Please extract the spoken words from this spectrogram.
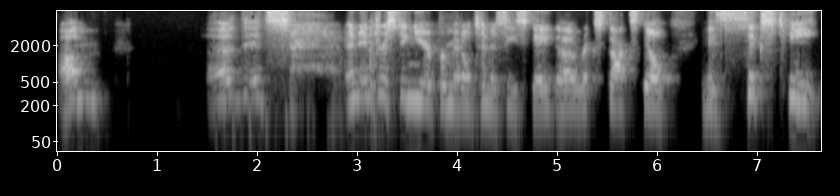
Um, uh, it's an interesting year for Middle Tennessee State. Uh, Rick Stockstill in his 16th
